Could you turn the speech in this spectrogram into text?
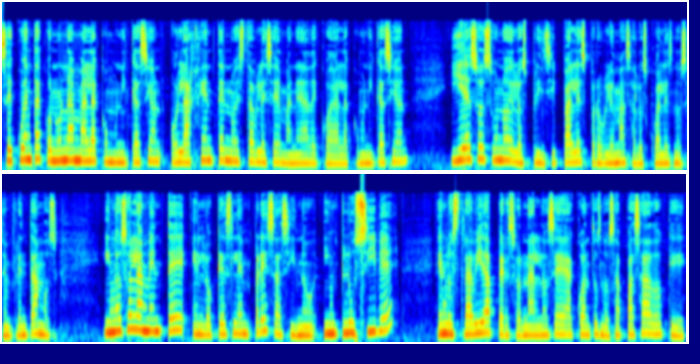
se cuenta con una mala comunicación o la gente no establece de manera adecuada la comunicación y eso es uno de los principales problemas a los cuales nos enfrentamos. Y no solamente en lo que es la empresa, sino inclusive en nuestra vida personal. No sé a cuántos nos ha pasado que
